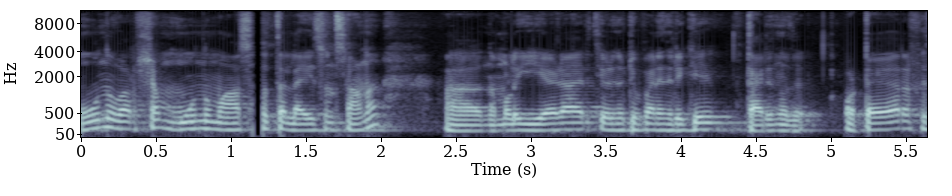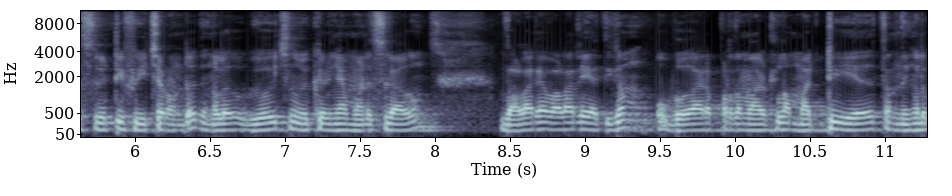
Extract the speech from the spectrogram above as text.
മൂന്ന് വർഷം മൂന്ന് മാസത്തെ ലൈസൻസാണ് നമ്മൾ ഈ ഏഴായിരത്തി എഴുന്നൂറ്റി പതിനഞ്ചിലേക്ക് തരുന്നത്. ഒട്ടേറെ ഫെസിലിറ്റി ഫീച്ചറുണ്ട് നിങ്ങൾ ഉപയോഗിച്ച് നോക്കിക്കഴിഞ്ഞാൽ മനസ്സിലാകും. വളരെ വളരെയധികം ഉപകാരപ്രദമായിട്ടുള്ള മറ്റ് ഏത് നിങ്ങൾ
